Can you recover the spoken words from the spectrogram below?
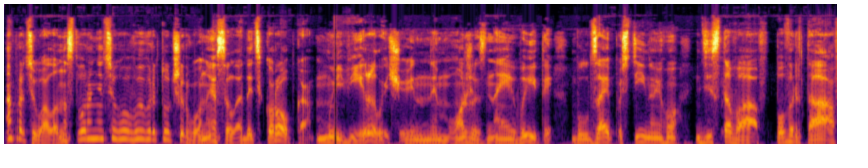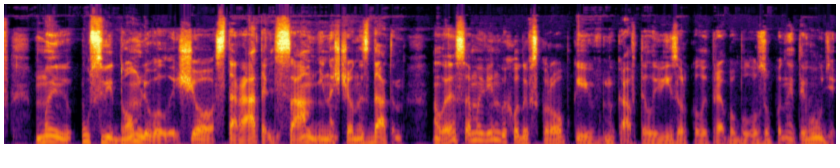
А працювала на створення цього виверту червоний оселедець коробка. Ми вірили, що він не може з неї вийти. Булдзай постійно його діставав, повертав. Ми усвідомлювали, що старатель сам ні на що не здатен. Але саме він виходив з коробки і вмикав телевізор, коли треба було зупинити Вуді.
